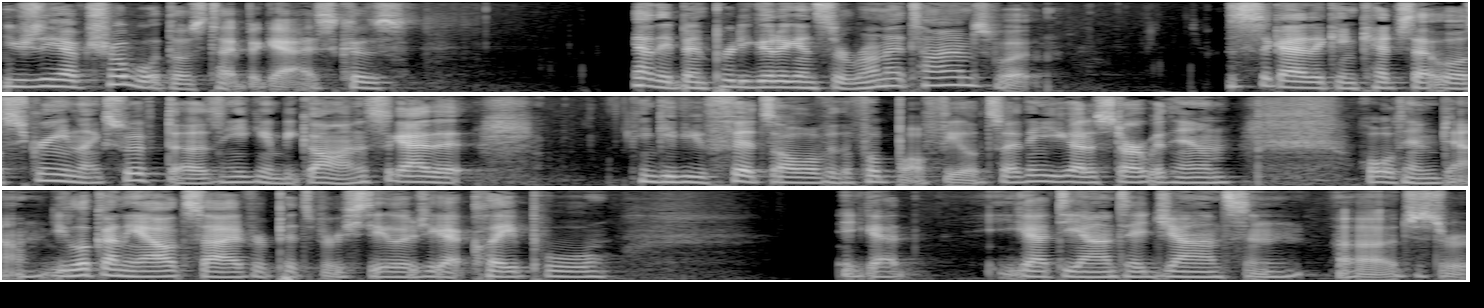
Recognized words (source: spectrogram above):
usually have trouble with those type of guys because, yeah, they've been pretty good against the run at times, but this is a guy that can catch that little screen like Swift does, and he can be gone. This is a guy that can give you fits all over the football field. So I think you got to start with him, hold him down. You look on the outside for Pittsburgh Steelers. You got Claypool, you got you got Diontae Johnson, uh, just a,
